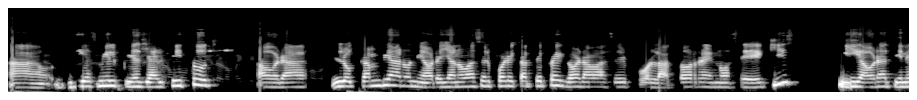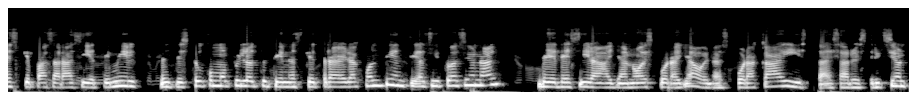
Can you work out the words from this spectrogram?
A 10.000 pies de altitud, ahora lo cambiaron y ahora ya no va a ser por Ecatepec, ahora va a ser por la torre, no sé, X, y ahora tienes que pasar a 7000. Entonces tú como piloto tienes que traer a conciencia situacional de decir, ah, ya no es por allá, ahora es por acá y está esa restricción.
